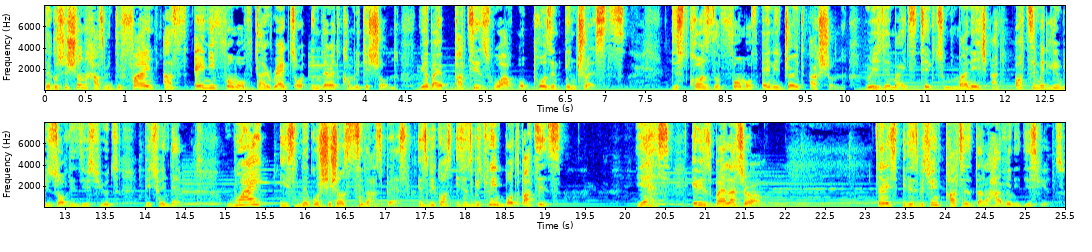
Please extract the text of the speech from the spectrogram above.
Negotiation has been defined as any form of direct or indirect communication whereby parties who have opposing interests discuss the form of any joint action which they might take to manage and ultimately resolve the dispute between them. Why is negotiation seen as best? It's because it is between both parties. Yes, it is bilateral. That is, it is between parties that are having a dispute.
